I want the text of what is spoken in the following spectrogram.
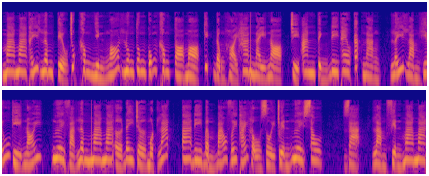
Ma ma thấy Lâm Tiểu Trúc không nhìn ngó lung tung cũng không tò mò kích động hỏi han này nọ, chỉ an tĩnh đi theo các nàng, lấy làm hiếu kỳ nói, ngươi và Lâm ma ma ở đây chờ một lát, ta đi bẩm báo với Thái Hậu rồi chuyển ngươi sau. Dạ, làm phiền ma ma,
